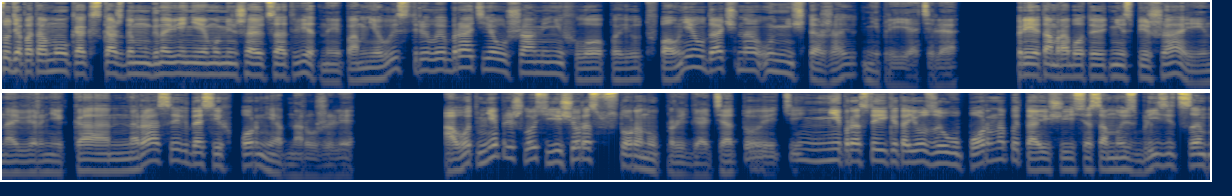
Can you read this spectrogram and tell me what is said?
Судя по тому, как с каждым мгновением уменьшаются ответные по мне выстрелы, братья ушами не хлопают, вполне удачно уничтожают неприятеля. При этом работают не спеша и наверняка раз их до сих пор не обнаружили. А вот мне пришлось еще раз в сторону прыгать, а то эти непростые китаёзы, упорно пытающиеся со мной сблизиться,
